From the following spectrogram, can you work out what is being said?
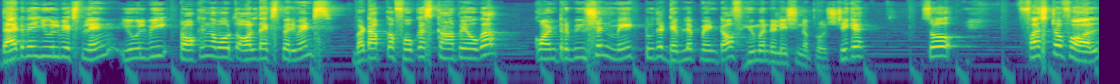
that way you will be explaining you will be talking about all the experiments but आपका focus कहाँ पे होगा contribution made to the development of human relation approach ठीक है so first of all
